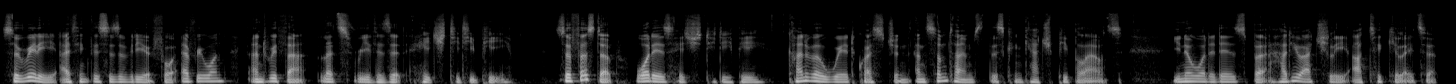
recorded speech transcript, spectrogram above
So really, I think this is a video for everyone. And with that, let's revisit HTTP. So first up, what is HTTP? Kind of a weird question, and sometimes this can catch people out. You know what it is, but how do you actually articulate it?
